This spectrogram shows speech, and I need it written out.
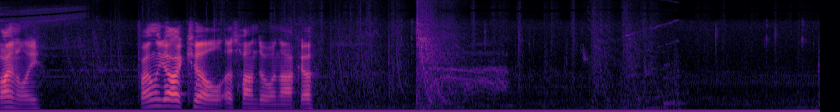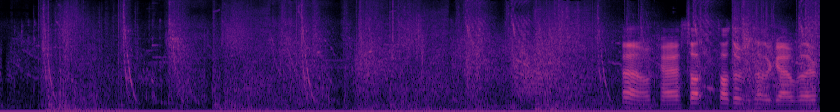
Finally. Finally got a kill as Hondo Ohnaka. Oh, okay. I thought thought there was another guy over there.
